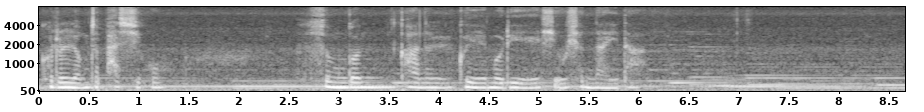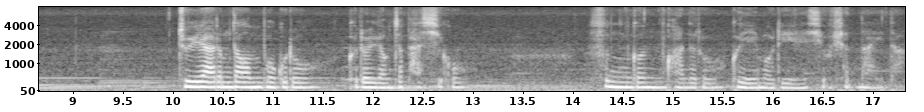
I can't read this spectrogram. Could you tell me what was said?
그를 영접하시고 숨건 간을 그의 머리에 씌우셨나이다. 주의 아름다운 복으로 그를 영접하시고 순건 관으로 그의 머리에 씌우셨나이다.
